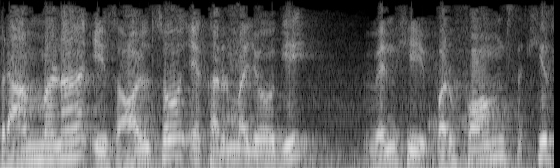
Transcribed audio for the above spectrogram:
Brahmana is also a karma yogi when he performs his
